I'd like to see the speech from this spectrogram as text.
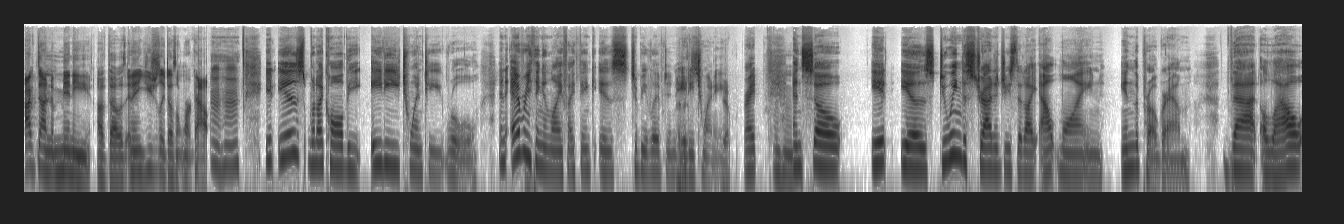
I've I've done many of those and it usually doesn't work out. Mm-hmm. It is what I call the 80 20 rule. And everything in life, I think, is to be lived in 80 20. Yep. Right? Mm-hmm. And so it is doing the strategies that I outline in the program that allow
